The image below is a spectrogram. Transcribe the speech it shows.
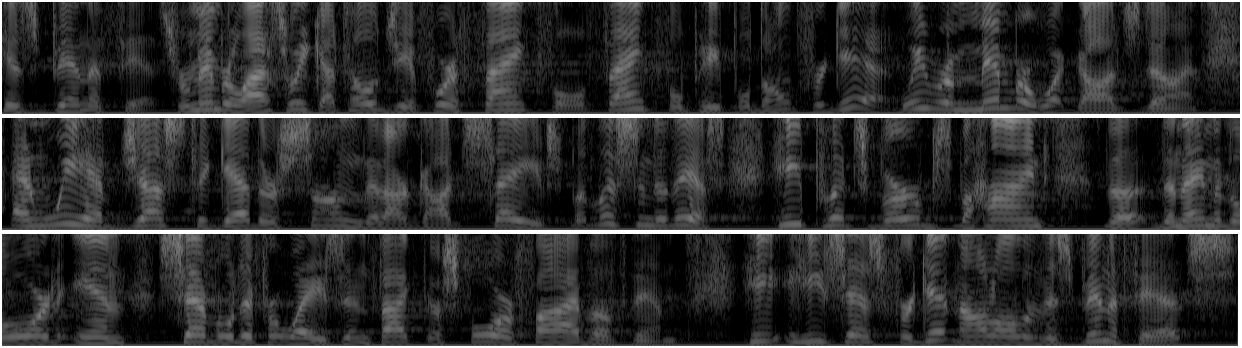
his benefits. Remember last week I told you if we're thankful, thankful people don't forget. We remember what God's done. And we have just together sung that our God saves. But listen to this. He puts verbs behind the, the name of the Lord in several different ways. In fact, there's four or five of them. He, he says, forget not all of his benefits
